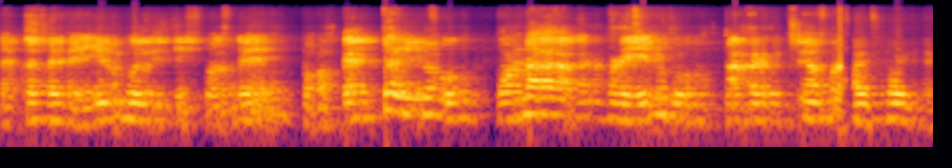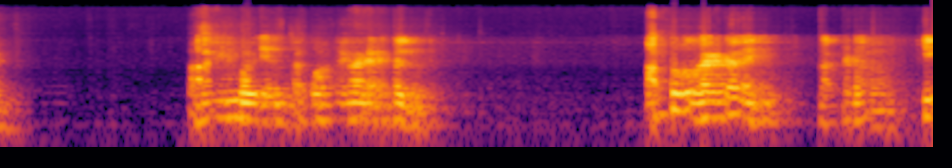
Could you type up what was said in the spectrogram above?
పెద్ద పెద్ద ఏనుగులు తీసుకొస్తే ఒక పెద్ద ఏనుగు కొండగా కనపడే ఏనుగు అక్కడ వచ్చినప్పుడు ఆగిపోయింది. ఆగిపోయి ఎంత కొట్టినా ఎక్కలేదు అప్పుడు వెంటనే అక్కడ ఈ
